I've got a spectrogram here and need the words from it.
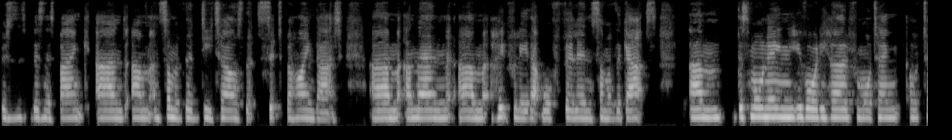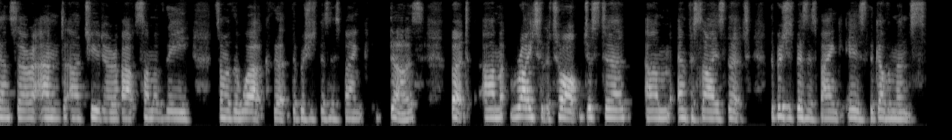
Business, Business Bank and, um, and some of the details that sit behind that. Um, and then um, hopefully that will fill in some of the gaps um, this morning, you've already heard from Horten Hortensa and uh, Tudor about some of the some of the work that the British Business Bank does. But um, right at the top, just to um, emphasise that the British Business Bank is the government's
